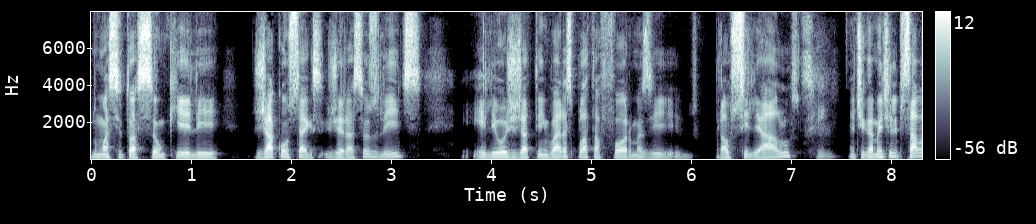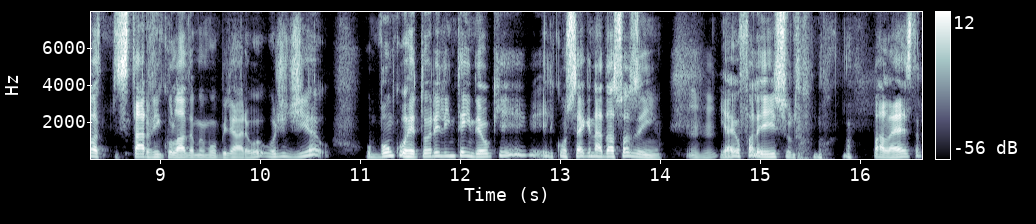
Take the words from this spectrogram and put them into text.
numa situação que ele já consegue gerar seus leads, ele hoje já tem várias plataformas para auxiliá-lo. Sim. Antigamente ele precisava estar vinculado a uma imobiliária. Ho- Hoje em dia, o bom corretor ele entendeu que ele consegue nadar sozinho. Uhum. E aí eu falei isso na palestra,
